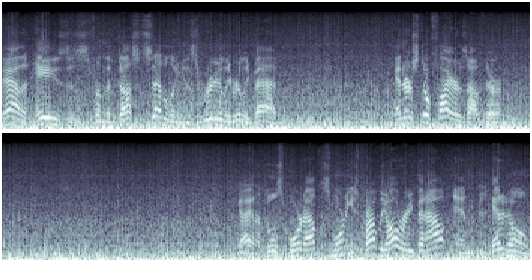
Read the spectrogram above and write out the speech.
Yeah, the haze is from the dust settling is really, really bad. And there's still fires out there. Guy in a dual sport out this morning, he's probably already been out and headed home.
